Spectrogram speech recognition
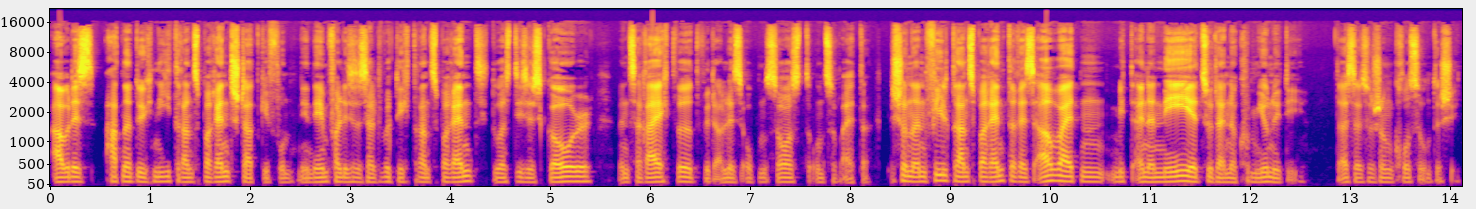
Aber das hat natürlich nie transparent stattgefunden. In dem Fall ist es halt wirklich transparent. Du hast dieses Goal, wenn es erreicht wird, wird alles open sourced und so weiter. Schon ein viel transparenteres Arbeiten mit einer Nähe zu deiner Community. Da ist also schon ein großer Unterschied.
